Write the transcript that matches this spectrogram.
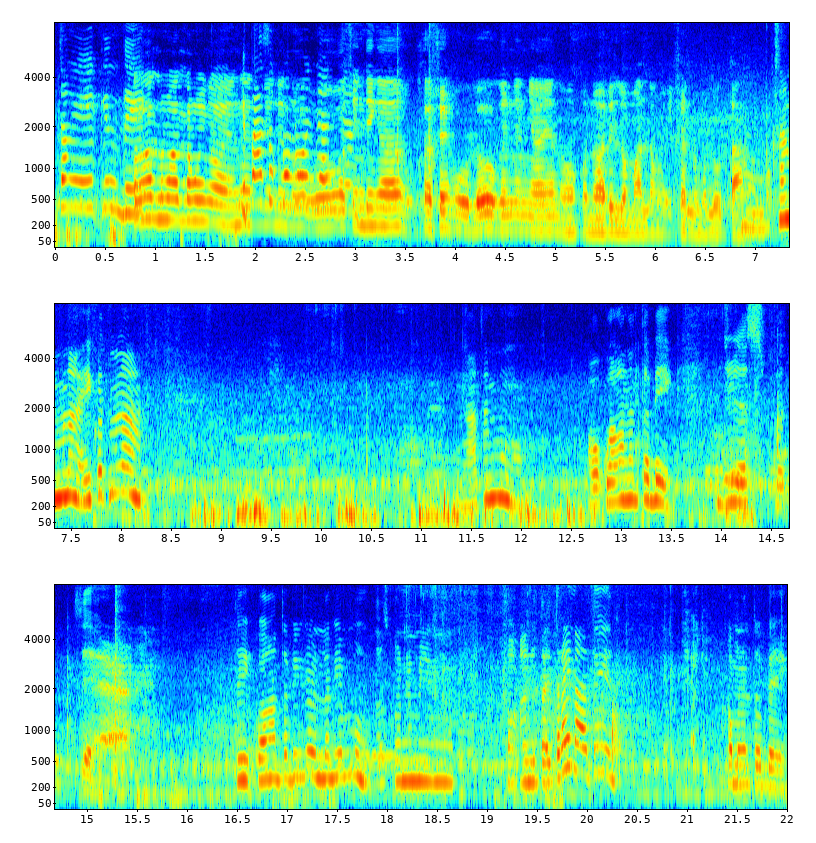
Tangik, hindi. Tanga lumalangoy nga yan. Ipasok mo Ganyan, mo oh. dyan, Oo, Kasi dyan. hindi nga kasi yung ulo. Ganyan nga yan. O, kunwari lumalangoy siya lumulutang. Oh, buksan mo na, ikot mo na. Ingatan mo. O, kuha ka ng tabig. Just put there. Tay, kuha ka ng tabig doon, lagyan mo. Tapos kunin mo yung pang ano tayo. Try natin. Kuha mo ng tubig.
